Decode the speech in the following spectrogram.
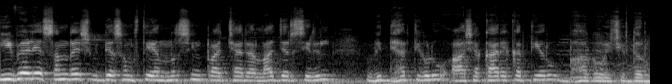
ಈ ವೇಳೆ ಸನ್ರೈಸ್ ವಿದ್ಯಾಸಂಸ್ಥೆಯ ನರ್ಸಿಂಗ್ ಪ್ರಾಚಾರ್ಯ ಲಾಜರ್ ಸಿರಿಲ್, ವಿದ್ಯಾರ್ಥಿಗಳು, ಆಶಾ ಕಾರ್ಯಕರ್ತೆಯರು ಭಾಗವಹಿಸಿದ್ದರು.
